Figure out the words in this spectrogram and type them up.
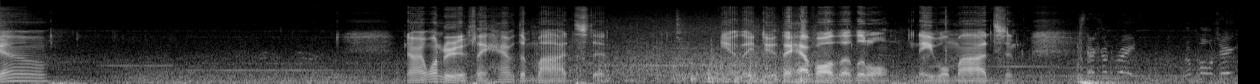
Go. Now I wonder if they have the mods that... Yeah, they do. They have all the little naval mods and... Second rate. Reporting.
